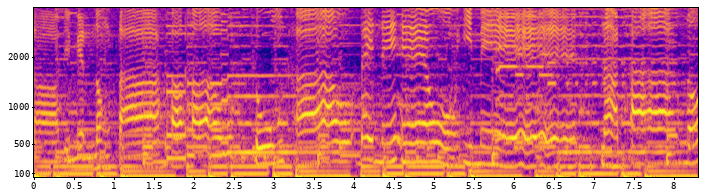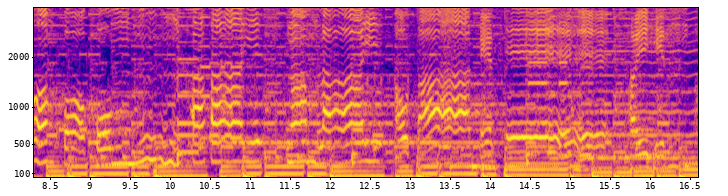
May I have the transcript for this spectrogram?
ลาที่เม่นน้องสาว สูงขาวได้แนวอีเมหน้าตา น้องก็คมคายงามหลายเอาสาแทนแท้ใครเห็นไผ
